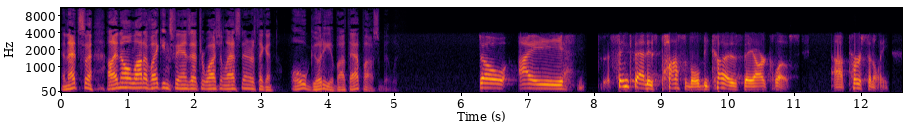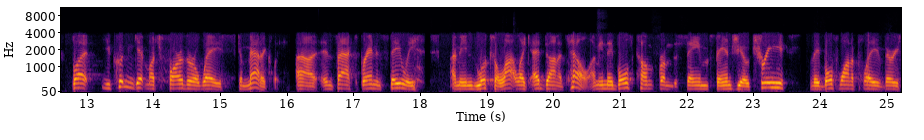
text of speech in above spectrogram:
And that's, uh, I know a lot of Vikings fans after watching last night are thinking, oh, goody about that possibility. So I think that is possible because they are close, uh, personally. But you couldn't get much farther away schematically. Uh, in fact, Brandon Staley, I mean, looks a lot like Ed Donatell. I mean, they both come from the same Fangio tree. They both want to play very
